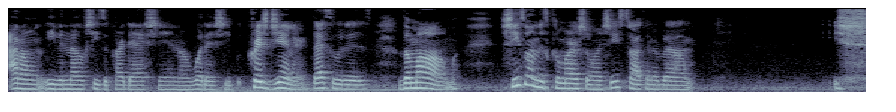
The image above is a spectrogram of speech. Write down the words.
I don't even know if she's a Kardashian or what is she. Kris Jenner, that's who it is. The mom. She's on this commercial and she's talking about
